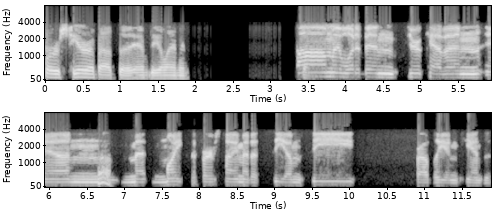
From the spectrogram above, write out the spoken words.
first hear about the MD alignment? Um, it would have been through Kevin and Oh. met Mike the first time at a CMC, probably in Kansas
